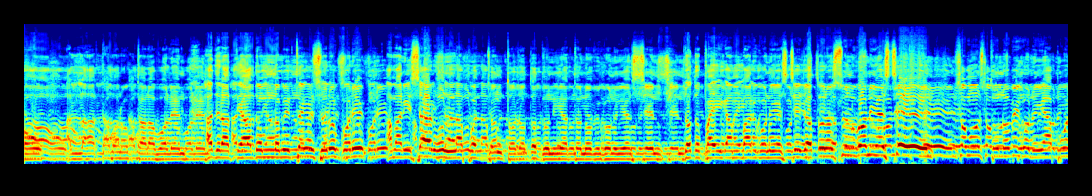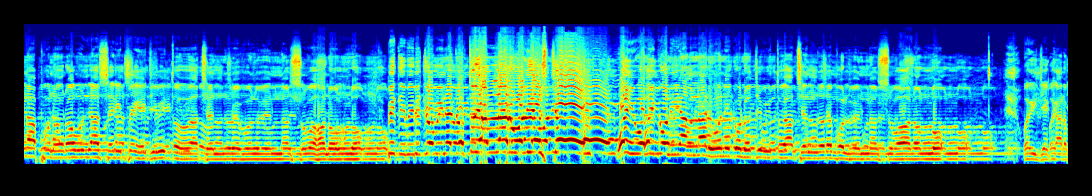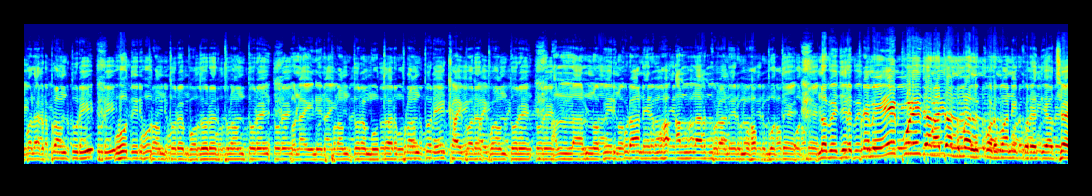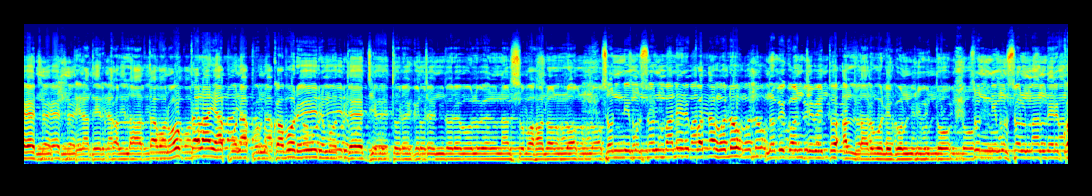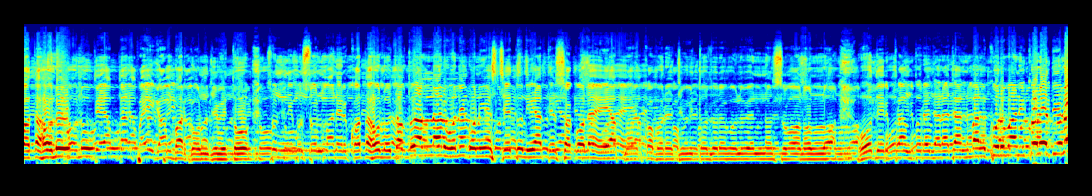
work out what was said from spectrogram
আল্লাহ তাবারক তাআলা বলেন, হযরতে আদম নবীর থেকে শুরু করে আমার ঈসারুল্লাহ পর্যন্ত যত দুনিয়াতে নবীগণ এসেছেন, যত পয়গাম্বার গণ এসেছে, যত রাসূল গণ এসেছেন, সমস্ত নবীগণ আপন আপন রওজা শরীফে জীবিত আছেন। জোরে বলবেন না, সুবহানাল্লাহ। পৃথিবীর জমিনে যতই আল্লাহর ওলি এসেছে ওই ওলিগণ আল্লাহর ওলিগণ জীবিত আছেন জোরে বলবেন না সুবহানাল্লাহ। ওই যে কারবালার প্রান্তরে ওদের প্রান্তরে বদরের প্রান্তরে হুনাইনের প্রান্তরে মুতার প্রান্তরে খাইবারের প্রান্তরে আল্লাহর নবীর কোরআনের আল্লাহর কোরআনের মহব্বতে নবীদের প্রেমে পড়ে যারা জানমাল কোরবানি করে দিয়েছেন তেনাদের আল্লাহ তাবারক তাআলা আপন আপন কবরের মধ্যে জীবিত রেখেছেন জোরে বলবেন না সুবহানাল্লাহ। সুন্নি মুসলমানের কথা হলো নবীগণ জীবিত আল্লাহর ওলিগণ জীবিত সুন্নি মুসলমানদের কথা হলো গণ জীবিত সুন্নি মুসলমানের কথা হলো যত আল্লাহর গনি আসছে দুনিয়াতে সকলে আপনার কবরে জীবিত, জোরে বলবেন না ওদের প্রান্তরে যারা কুরবানি করে দিল,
